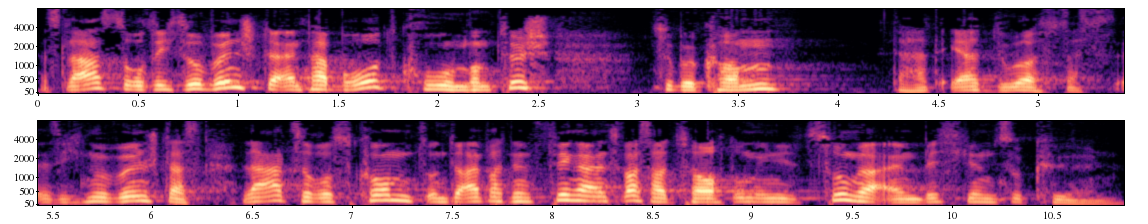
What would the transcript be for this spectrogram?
Als Lazarus sich so wünschte, ein paar Brotkrumen vom Tisch zu bekommen, da hat er Durst, dass er sich nur wünscht, dass Lazarus kommt und einfach den Finger ins Wasser taucht, um ihm die Zunge ein bisschen zu kühlen.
